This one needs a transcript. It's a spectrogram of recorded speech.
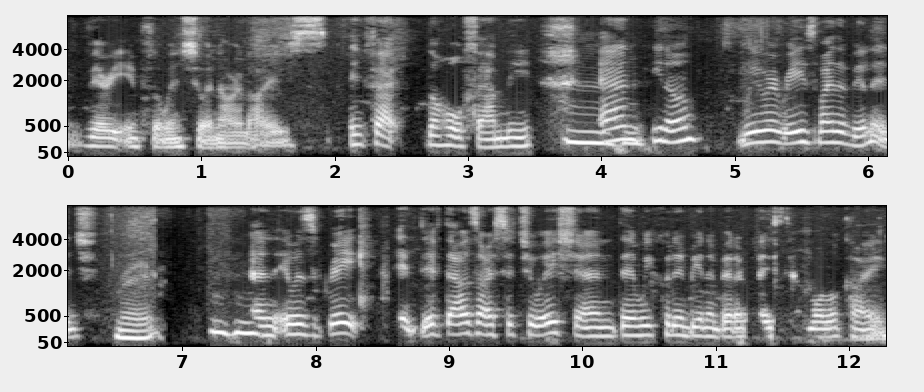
very influential in our lives. In fact, the whole family. Mm-hmm. And, you know, we were raised by the village Right. Mm-hmm. and it was great. If if that was our situation, then we couldn't be in a better place than Molokai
